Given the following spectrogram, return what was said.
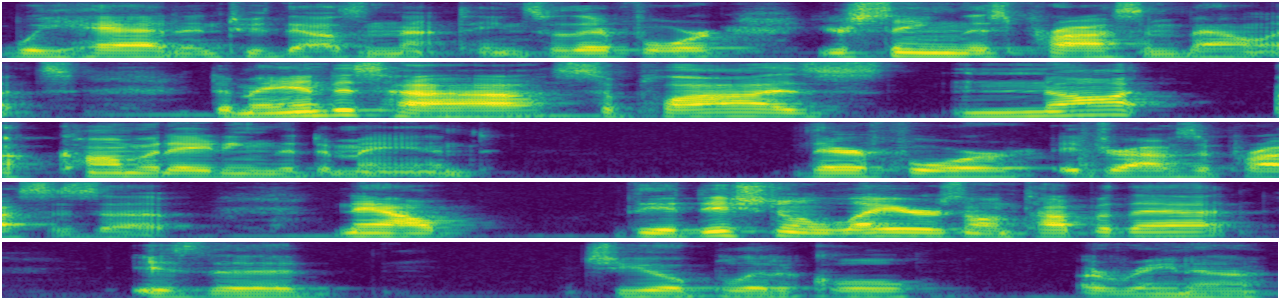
we had in 2019. So therefore, you're seeing this price imbalance. Demand is high, supply is not accommodating the demand. Therefore, it drives the prices up. Now, the additional layers on top of that is the geopolitical arena.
